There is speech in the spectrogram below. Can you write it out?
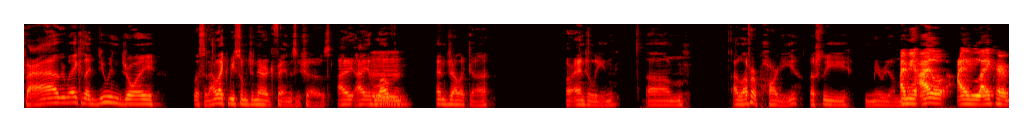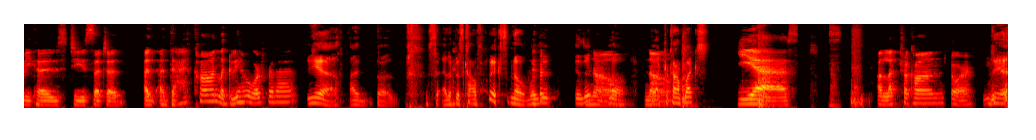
bad way, because I do enjoy. Listen, I like me some generic fantasy shows. I I love Mm. Angelica or Angeline. Um, I love her party, especially Miriam. I mean, I I like her because she's such a a, a dad con. Like, do we have a word for that? yeah, I the it Oedipus complex. No, was it? Is it? No. No. Electra complex. Yes. Electrocon, sure. Yeah,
